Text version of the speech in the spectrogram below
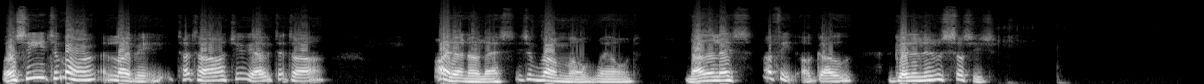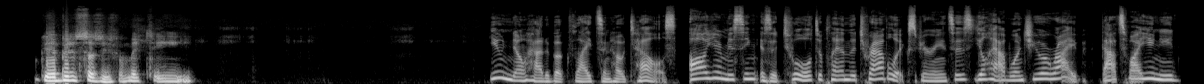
Well, I'll see you tomorrow at the library. Ta-ta, cheerio, ta-ta. I don't know, Les. It's a rum old world. Nonetheless, I think I'll go get a little sausage. Get a bit of sausage for my tea. You know how to book flights and hotels. All you're missing is a tool to plan the travel experiences you'll have once you arrive. That's why you need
